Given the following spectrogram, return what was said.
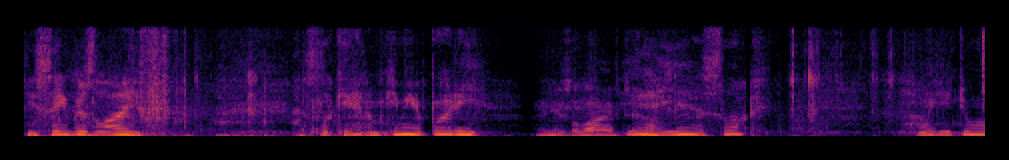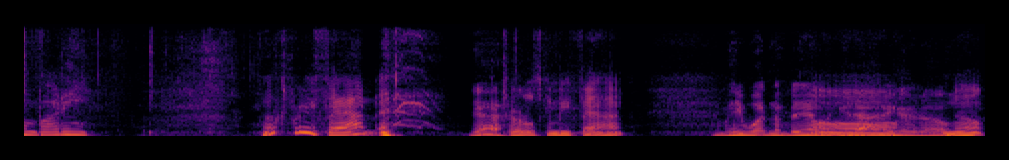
He saved his life. Let's look at him. Come here, buddy. He's alive too. Yeah, he is. Look. How you doing, buddy? He looks pretty fat. Yeah. Turtles can be fat. He wouldn't have been able to get out of here though. No,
